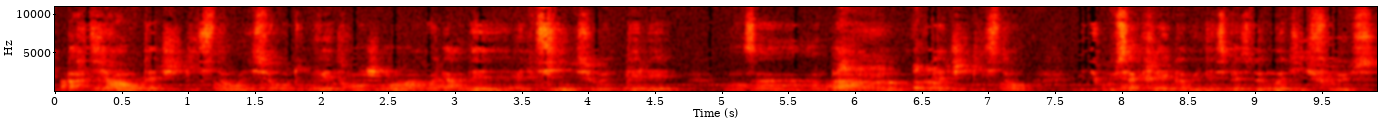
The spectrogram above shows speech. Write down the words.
il partira au Tadjikistan, il se retrouve étrangement à regarder Helsinki sur une télé dans un, un bar au Tadjikistan. Et du coup, ça crée comme une espèce de motif russe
